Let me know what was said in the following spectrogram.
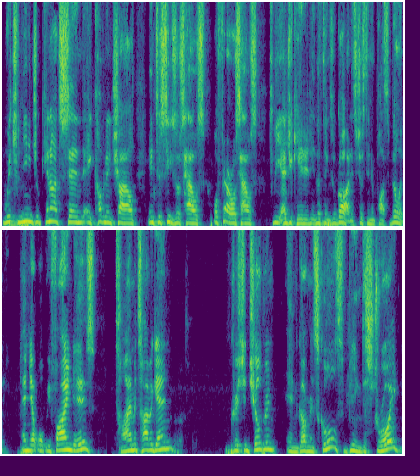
which mm-hmm. means you cannot send a covenant child into Caesar's house or Pharaoh's house to be educated in the things of God. It's just an impossibility. And yet, what we find is time and time again, Christian children in government schools being destroyed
